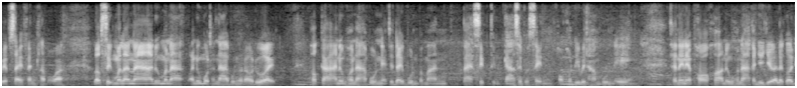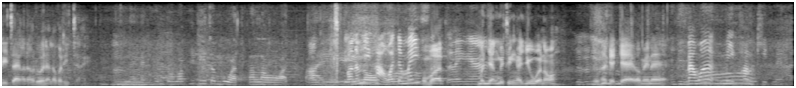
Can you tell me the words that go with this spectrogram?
เว็บไซต์แฟนคลับบอกว่า เราศึกมาแล้วนะอนุโมทนาอนุโมทนาบุญกับเราด้วย เพราะการอนุโมทนาบุญเนี่ยจะได้บุญประมาณ 80-90%ของคนที่ไปทำบุญเองฉะนั้นเนี่ยพอเขาอนุโมทนากันเยอะๆแล้วก็ดีใจกับเราด้วยเนี่ยเราก็ดีใจอืมหลายๆคนกลั วว่าพี่บี้จะบวชตลอดไปตอนนั้นมีข่าวว่าจะไม่ผมว่าศึกอะไรเงี้ยมันยังไม่ถึงอายุอะเนาะเดี๋ยวถ้าแก่ๆก็ไม่แน่ แปลว่ามีความคิดไหมคะ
